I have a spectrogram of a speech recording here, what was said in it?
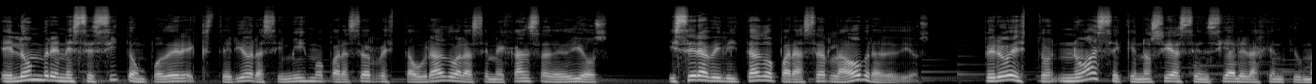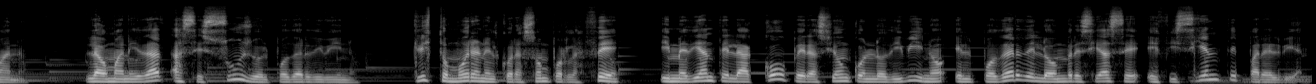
el hombre necesita un poder exterior a sí mismo para ser restaurado a la semejanza de Dios y ser habilitado para hacer la obra de Dios. Pero esto no hace que no sea esencial el agente humano. La humanidad hace suyo el poder divino. Cristo mora en el corazón por la fe y mediante la cooperación con lo divino el poder del hombre se hace eficiente para el bien.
